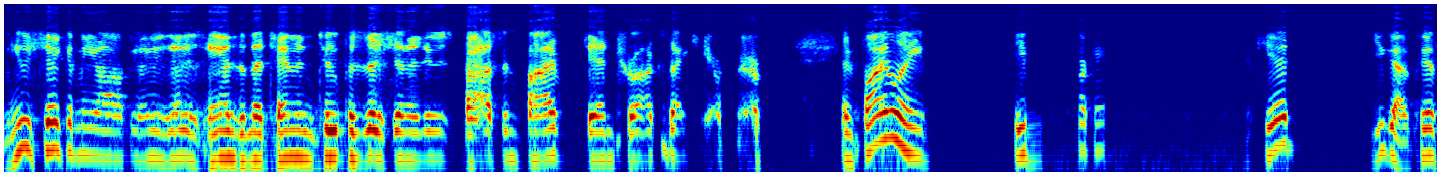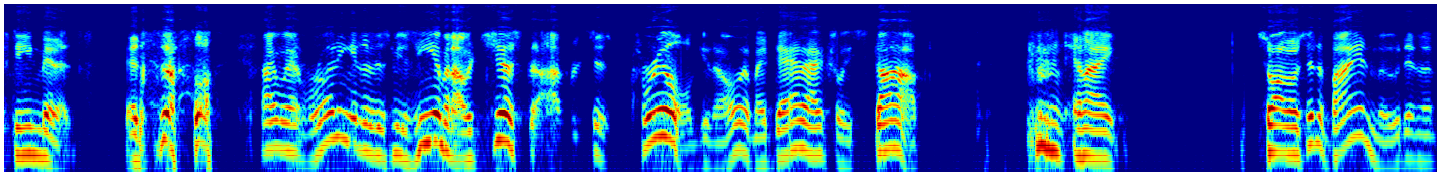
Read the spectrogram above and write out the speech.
And he was shaking me off. You know, he had his hands in the ten and two position, and he was passing five, ten trucks. I can't remember. And finally, he, kid, you got 15 minutes. And so I went running into this museum, and I was just, I was just thrilled, you know. And my dad actually stopped, and I, so I was in a buying mood, and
